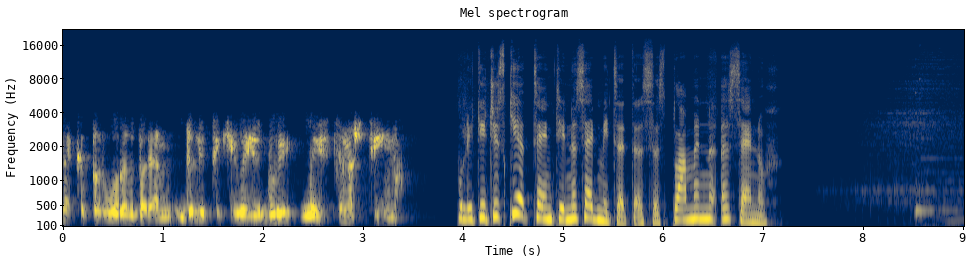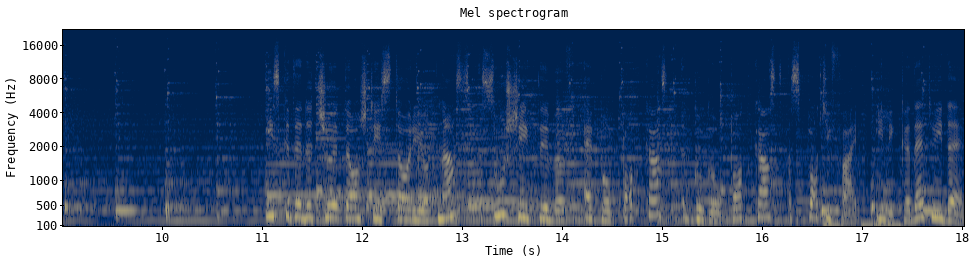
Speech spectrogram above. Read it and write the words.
нека първо разберем дали такива избори наистина ще има. Политически акценти на седмицата с Пламен Асенов. Искате да чуете още истории от нас? Слушайте в Apple Podcast, Google Podcast, Spotify или където и да е.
